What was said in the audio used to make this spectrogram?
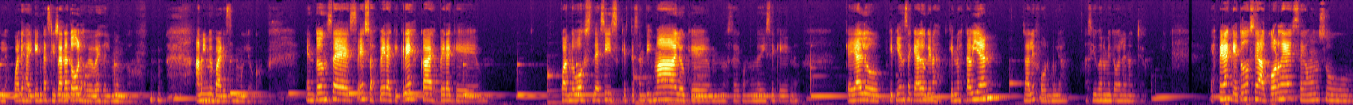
en los cuales hay que encasillar a todos los bebés del mundo. a mí me parece muy loco. Entonces eso espera que crezca, espera que cuando vos decís que te sentís mal o que, no sé, cuando uno dice que, que hay algo, que piensa que hay algo que no, que no está bien, dale fórmula, así duerme toda la noche. Esperan que todo sea acorde según su,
